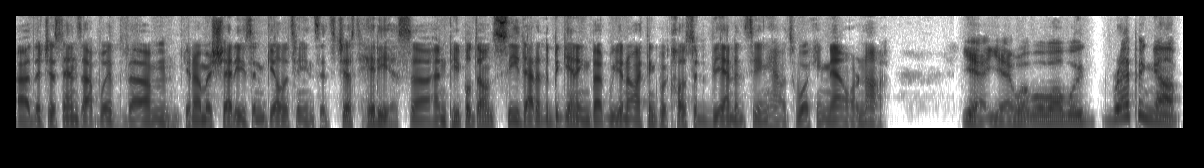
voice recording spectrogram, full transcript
Uh, that just ends up with, um, you know, machetes and guillotines. It's just hideous. Uh, and people don't see that at the beginning, but, you know, I think we're closer to the end and seeing how it's working now or not. Yeah, yeah. Well, well, well, we're wrapping up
